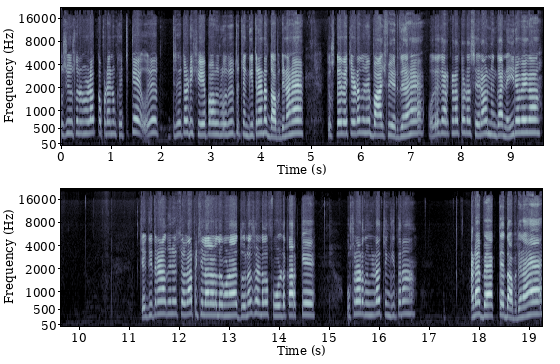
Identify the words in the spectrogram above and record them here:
ਤੁਸੀਂ ਉਸ ਨੂੰ ਜਿਹੜਾ ਕੱਪੜੇ ਨੂੰ ਖਿੱਚ ਕੇ ਉਹਦੇ ਜਿੱਥੇ ਤੁਹਾਡੀ ਸ਼ੇਪ ਆ, ਉਹਦੇ ਉੱਤੇ ਚੰਗੀ ਤਰ੍ਹਾਂ ਜਿਹੜਾ ਦੱਬ ਦੇਣਾ ਹੈ ਤੇ ਉਸ ਦੇ ਵਿੱਚ ਜਿਹੜਾ ਤੁਸੀਂ ਬਾਜ ਫੇਰ ਦੇਣਾ ਹੈ, ਉਹਦੇ ਕਰਕੇ ਜਿਹੜਾ ਤੁਹਾਡਾ ਸਿਰ ਉਹ ਨੰਗਾ ਨਹੀਂ ਰਹੇਗਾ। ਚੰਗੀ ਤਰ੍ਹਾਂ ਤੁਸੀਂ ਸਿਰਾ ਪਿਛਲਾ ਲੜ ਲਗਾਉਣਾ ਹੈ, ਦੋਨੋਂ ਸਾਈਡਾਂ ਤੋਂ ਫੋਲਡ ਕਰਕੇ ਉਸ ਲੜ ਨੂੰ ਜਿਹੜਾ ਚੰਗੀ ਤਰ੍ਹਾਂ ਜਿਹੜਾ ਬੈਕ ਤੇ ਦੱਬ ਦੇਣਾ ਹੈ।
